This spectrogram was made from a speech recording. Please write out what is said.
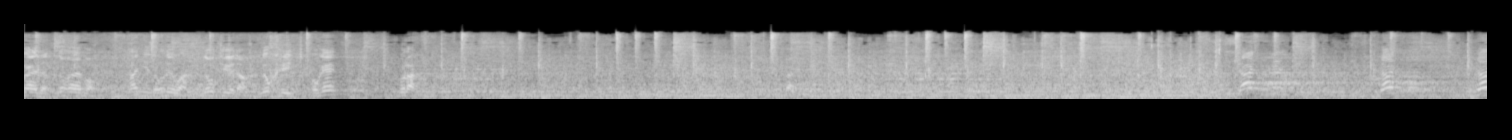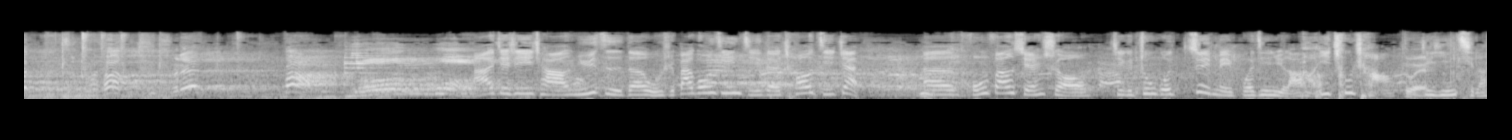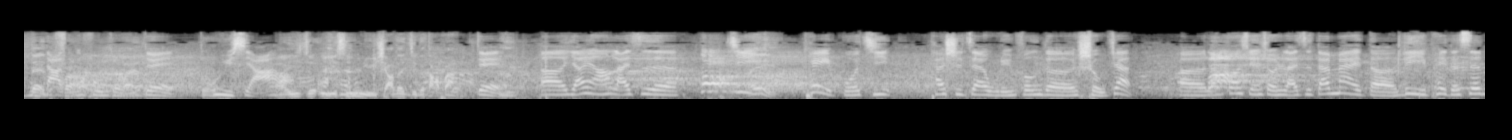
nohemonokok 过来。来来唱四八荣获好这是一场女子的五十八公斤级的超级战。呃，红方选手这个中国最美搏击女郎哈，一出场对。就引起了很大的一个轰动对，对。女侠啊，哈，一直一身女侠的这个打扮。对嗯，呃，杨洋来自 GK 搏击，她是在武林风的首战。呃，蓝方选手是来自丹麦的利佩德森，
